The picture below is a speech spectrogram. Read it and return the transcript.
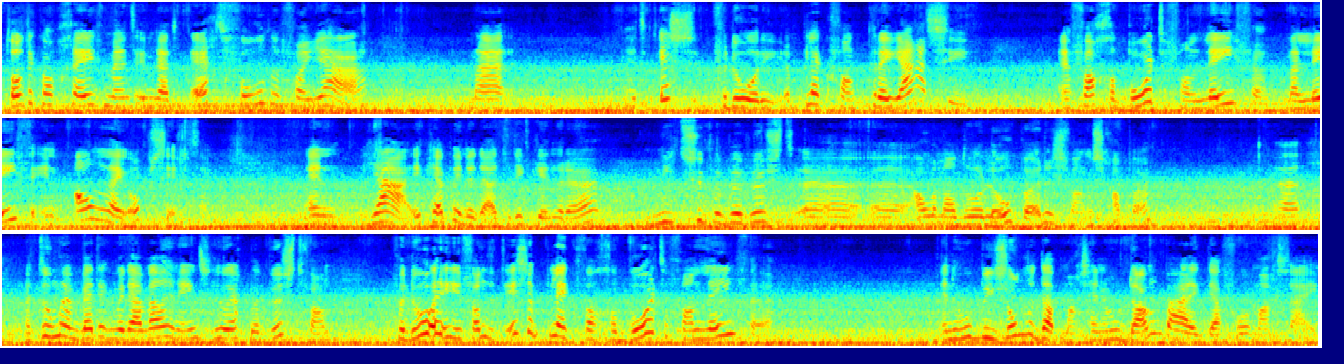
Tot ik op een gegeven moment inderdaad echt voelde van, ja, maar het is verdorie een plek van creatie. En van geboorte van leven. Maar leven in allerlei opzichten. En ja, ik heb inderdaad drie kinderen niet super bewust uh, uh, allemaal doorlopen, de zwangerschappen. Uh, maar toen werd ik me daar wel ineens heel erg bewust van. Verdorie, van het is een plek van geboorte van leven. En hoe bijzonder dat mag zijn, hoe dankbaar ik daarvoor mag zijn.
